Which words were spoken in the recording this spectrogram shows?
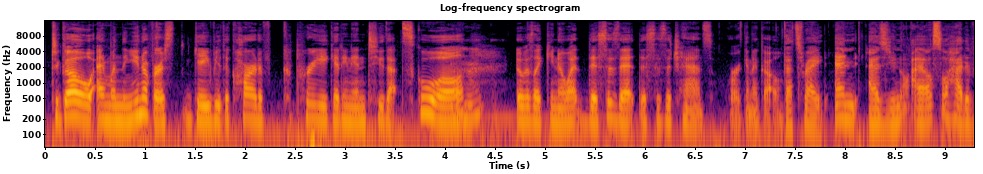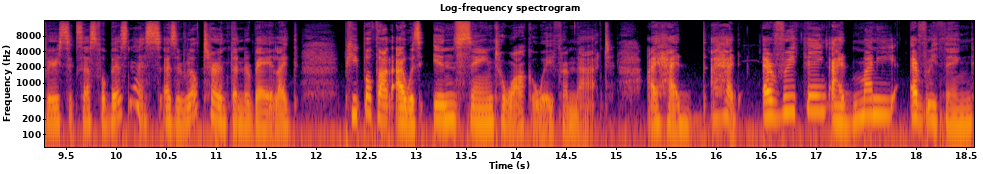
to go. And when the universe gave you the card of Capri getting into that school. Mm-hmm. It was like, you know what? This is it. This is a chance. We're going to go. That's right. And as you know, I also had a very successful business as a realtor in Thunder Bay. Like people thought I was insane to walk away from that. I had I had everything. I had money, everything.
